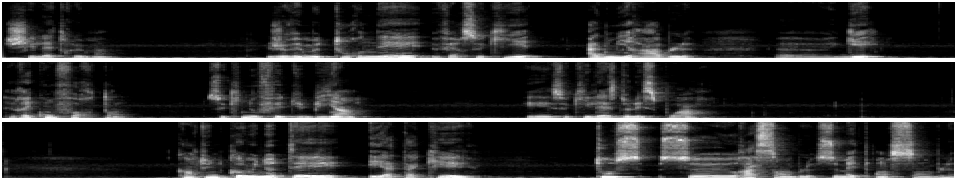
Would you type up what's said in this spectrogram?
chez l'être humain. Je vais me tourner vers ce qui est admirable, euh, gai, réconfortant, ce qui nous fait du bien et ce qui laisse de l'espoir. Quand une communauté est attaquée, tous se rassemblent, se mettent ensemble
